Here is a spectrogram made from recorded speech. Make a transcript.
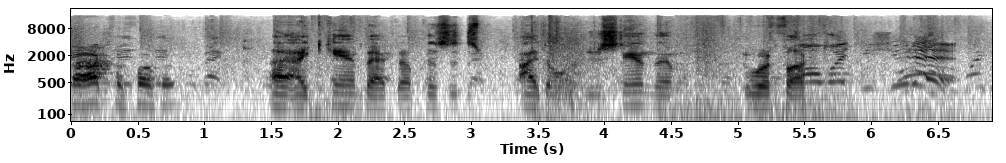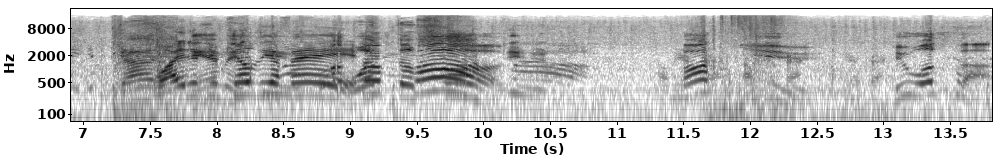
Back the Shit, fuck shit, up. move back. I, I can't back up. This is. I don't understand them. We're Oh, fucked. why'd you shoot it? God Why did you kill the. FA? What the fuck? fuck, dude? Fuck repair, help me you. repair, help me repair. Who was that?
